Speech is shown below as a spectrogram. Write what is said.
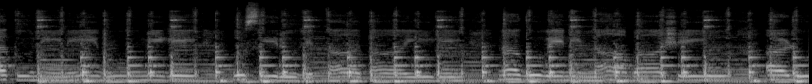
ಬೆಳಕು ನೀನೇ ಭೂಮಿಗೆ ಉಸಿರು ಹೆತ್ತ ತಾಯಿಗೆ. ನಗುವೆ ನಿನ್ನ ಭಾಷೆಯು ಅಳು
